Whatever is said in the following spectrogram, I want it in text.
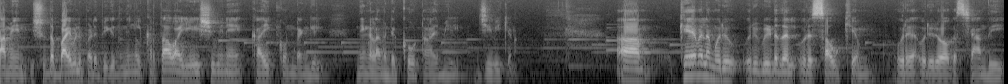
ഐ മീൻ വിശുദ്ധ ബൈബിൾ പഠിപ്പിക്കുന്നു. നിങ്ങൾ കർത്താവായ യേശുവിനെ കൈക്കൊണ്ടെങ്കിൽ നിങ്ങൾ അവന്റെ കൂട്ടായ്മയിൽ ജീവിക്കണം. കേവലം ഒരു ഒരു വിടുതൽ ഒരു സൗഖ്യം ഒരു ഒരു രോഗശാന്തി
